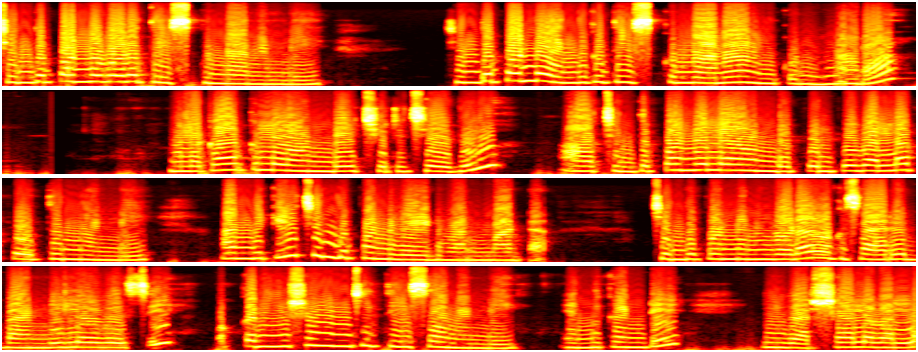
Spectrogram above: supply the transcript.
చింతపండు కూడా తీసుకున్నానండి. చింతపండు ఎందుకు తీసుకున్నానా అనుకుంటున్నారా? ములకాకులో ఉండే చిరిచేదు ఆ చింతపండులో ఉండే పులుపు వల్ల పోతుందండి. అందుకే చింతపండు వేయడం అనమాట చింతపండుని కూడా ఒకసారి బండిలో వేసి ఒక్క నిమిషం నుంచి తీసానండి. ఎందుకంటే ఈ వర్షాల వల్ల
